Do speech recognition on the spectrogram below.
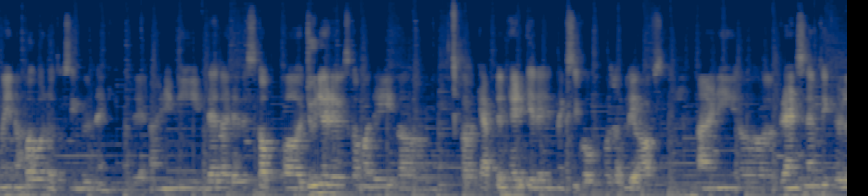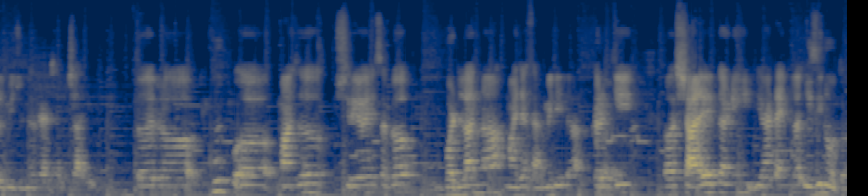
मी नंबर वन होतो सिंगल रँकिंगमध्ये. आणि मी इंडियाला डेव्हिस कप ज्युनियर डेव्हिस कपमध्ये कॅप्टन हेड केले मेक्सिको प्ले ऑफ आणि ग्रँड स्लॅम जे खेळलो मी ज्युनियर ग्रँड स्लॅम चारी तर खूप माझं श्रेय हे सगळं वडिलांना माझ्या फॅमिलीला कारण की शाळेत आणि या टाइमला इझी नव्हतं.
